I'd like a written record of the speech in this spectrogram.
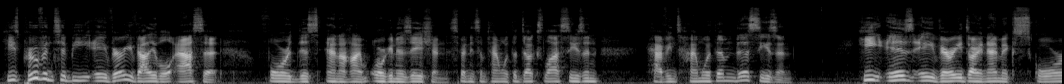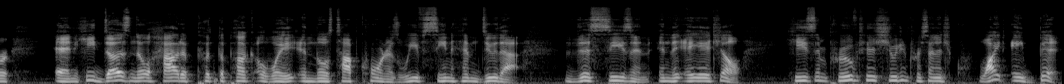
he's proven to be a very valuable asset for this Anaheim organization, spending some time with the Ducks last season, having time with them this season. He is a very dynamic scorer, and he does know how to put the puck away in those top corners. We've seen him do that this season in the AHL. He's improved his shooting percentage quite a bit.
